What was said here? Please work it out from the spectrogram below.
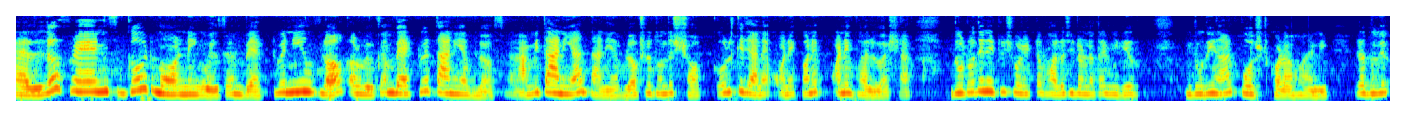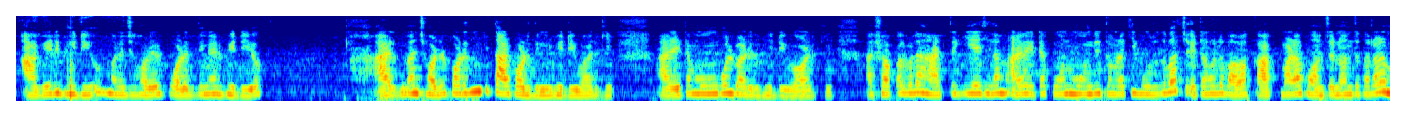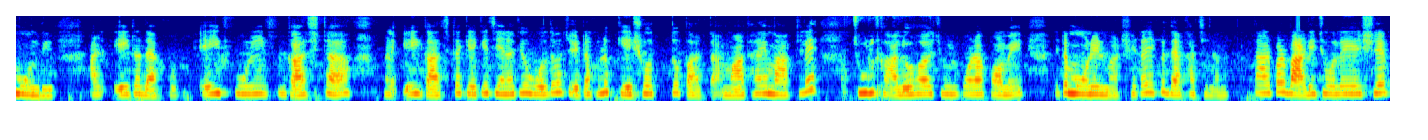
Hello friends good morning welcome back to a new blog R welcome back to a Tania blogs আর আমি তানিয়া। তানিয়া ব্লগসে তোমাদের সকলকে জানাই অনেক অনেক অনেক ভালোবাসা। দুটো দিন একটু শরীরটা ভালো ছিল না, তাই ভিডিও দুদিন আর পোস্ট করা হয়নি। এটা দুদিন আগের ভিডিও মানে ঝড়ের পরের দিনের ভিডিও আর মানে ঝড়ের পরের দিন কি? তার পরের দিন ভিডিও আর কি। আর এটা মঙ্গলবারের ভিডিও আর কি। আর সকালবেলা হাঁটতে গিয়েছিলাম। আর, এটা কোন মন্দির? তোমরা কি বুঝতে পারছ? এটা হলো বাবা কাকমারা পঞ্চানন্দতলার মন্দির। আর এইটা দেখো, এই ফুল গাছটা মানে এই গাছটা কে কে চেনো কেউ বলতে পারছ? এটা হলো কেশত্ব পাতা মাথায় মাখলে চুল কালো হয়, চুল পড়া কমে। এটা মনের মাঠ, সেটাই একটু দেখাচ্ছিলাম। তারপর বাড়ি চলে এসে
